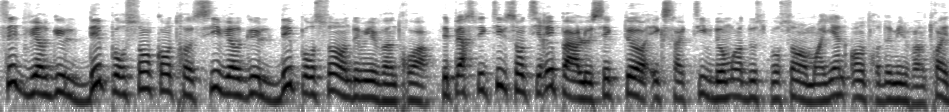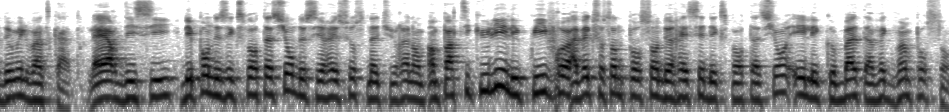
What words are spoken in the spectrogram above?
7,2% contre 6,2% en 2023. Ces perspectives sont tirées par le secteur extractif d'au moins 12% en moyenne entre 2023 et 2024. La RDC dépend des exportations de ses ressources naturelles, en particulier les cuivres avec 60% de recettes d'exportation et les cobaltes avec 20%.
